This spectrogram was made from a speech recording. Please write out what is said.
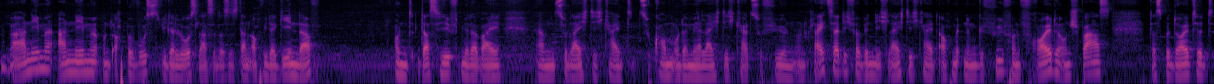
wahrnehme, annehme und auch bewusst wieder loslasse, dass es dann auch wieder gehen darf. Und das hilft mir dabei, ähm, zu Leichtigkeit zu kommen oder mehr Leichtigkeit zu fühlen. Und gleichzeitig verbinde ich Leichtigkeit auch mit einem Gefühl von Freude und Spaß. Das bedeutet,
